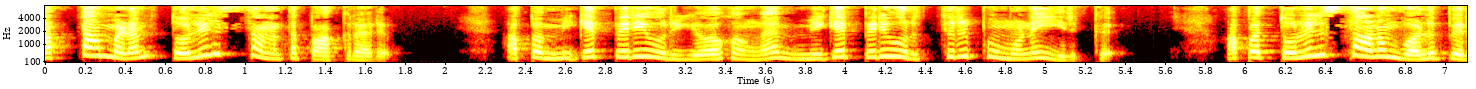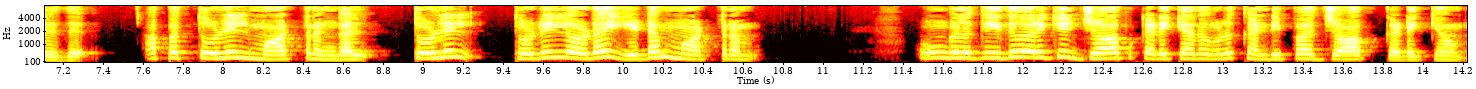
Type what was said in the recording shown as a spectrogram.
பத்தாம் இடம் தொழில் ஸ்தானத்தை பார்க்குறாரு. அப்போ மிகப்பெரிய ஒரு யோகங்க மிகப்பெரிய ஒரு திருப்பு முனை இருக்குது அப்போ தொழில் ஸ்தானம் வலுப்பெறுது. அப்போ தொழில் மாற்றங்கள் தொழில் தொழிலோட இடம் மாற்றம். உங்களுக்கு இது வரைக்கும் ஜாப் கிடைக்காதவங்களுக்கு கண்டிப்பாக ஜாப் கிடைக்கும்.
